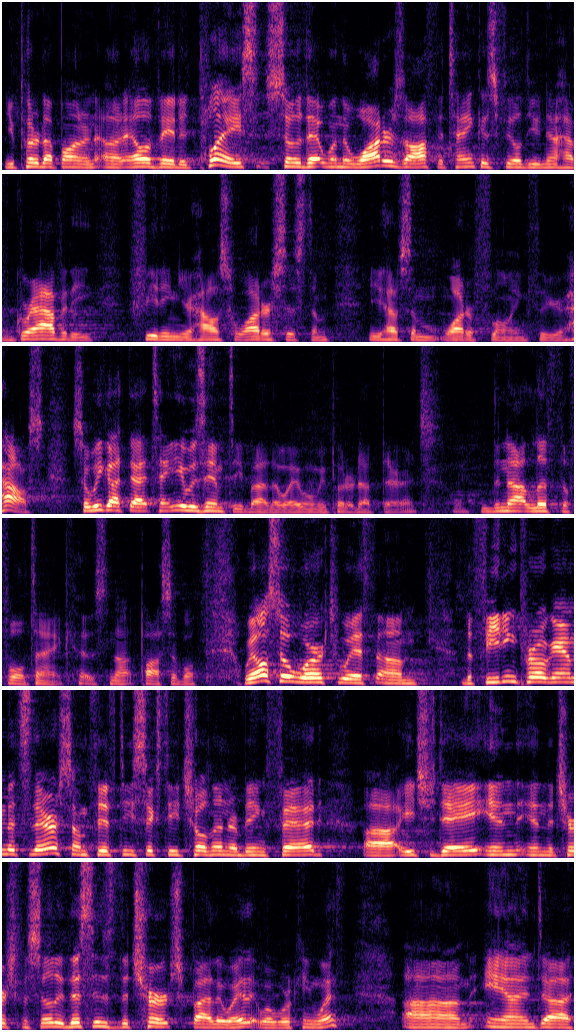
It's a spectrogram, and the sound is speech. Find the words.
You put it up on an, an, elevated place so that when the water's off, the tank is filled, you now have gravity feeding your house water system. You have some water flowing through your house. So we got that tank. It was empty, by the way, when we put it up there. It's, did not lift the full tank. It's not possible. We also worked with um, the feeding program that's there. Some 50, 60 children are being fed uh, each day in, in the church facility. This is the church, by the way, that we're working with. Um, and uh,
